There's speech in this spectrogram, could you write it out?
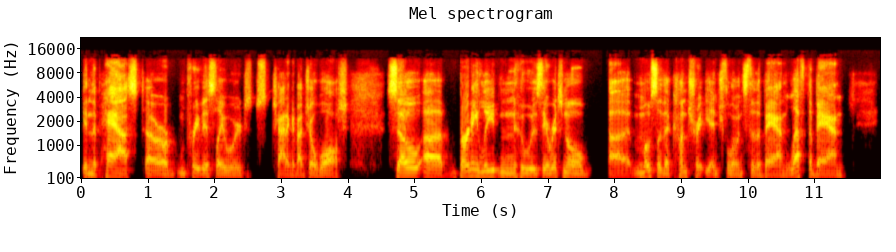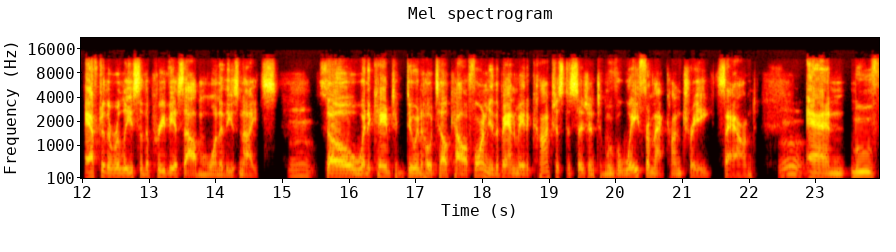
in the past uh, or previously, we were just chatting about Joe Walsh. So uh, Bernie Leadon, who was the original uh, mostly the country influence to the band, left the band after the release of the previous album, One of These Nights. Mm. So when it came to doing Hotel California, the band made a conscious decision to move away from that country sound mm. and move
